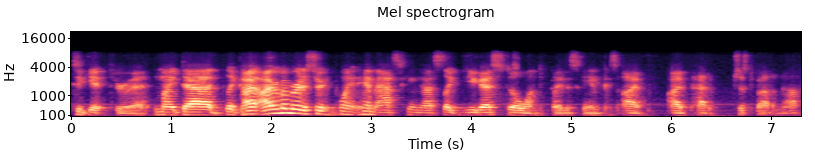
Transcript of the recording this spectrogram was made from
to get through it. My dad, like I, I remember at a certain point him asking us like, "Do you guys still want to play this game?" Because I've I've had just about enough.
